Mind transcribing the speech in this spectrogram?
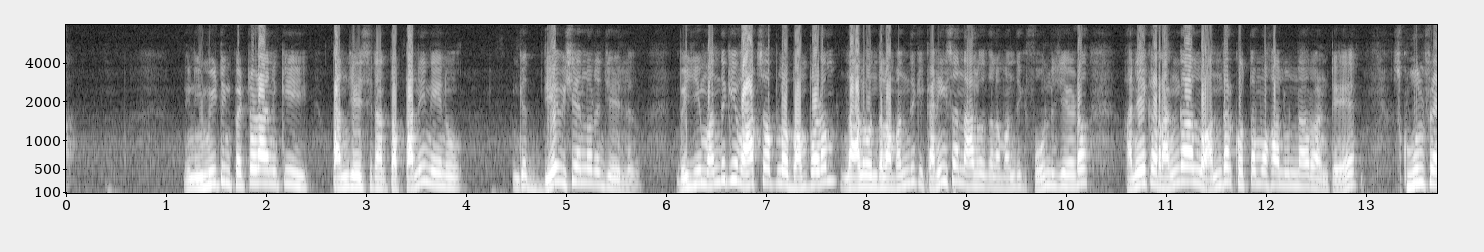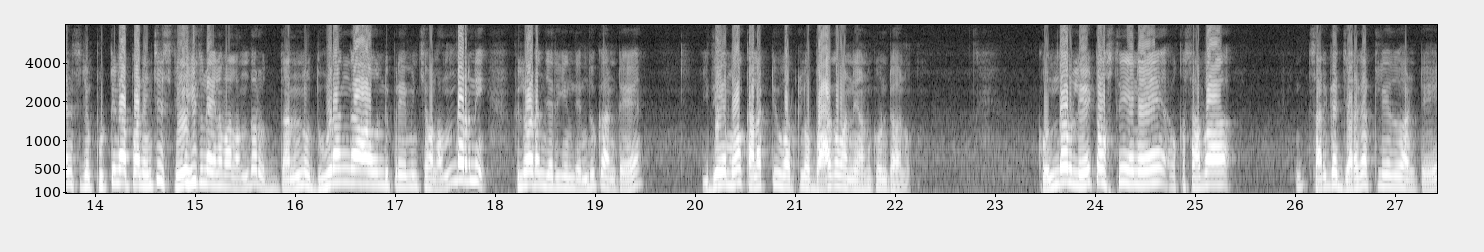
నేను ఈ మీటింగ్ పెట్టడానికి పనిచేసినంత పని నేను ఇంకా దే విషయంలోనే చేయలేదు. వెయ్యి మందికి వాట్సాప్లో పంపడం నాలుగు వందల మందికి కనీసం నాలుగు వందల మందికి ఫోన్లు చేయడం అనేక రంగాల్లో అందరు కొత్త మొహాలు ఉన్నారు అంటే స్కూల్ ఫ్రెండ్స్ని పుట్టినప్పటి నుంచి స్నేహితులైన వాళ్ళందరూ నన్ను దూరంగా ఉండి ప్రేమించే వాళ్ళందరినీ పిలవడం జరిగింది. ఎందుకంటే ఇదేమో కలెక్టివ్ వర్క్లో భాగం అని అనుకుంటాను. కొందరు లేట్ వస్తేనే ఒక సభ సరిగ్గా జరగట్లేదు అంటే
